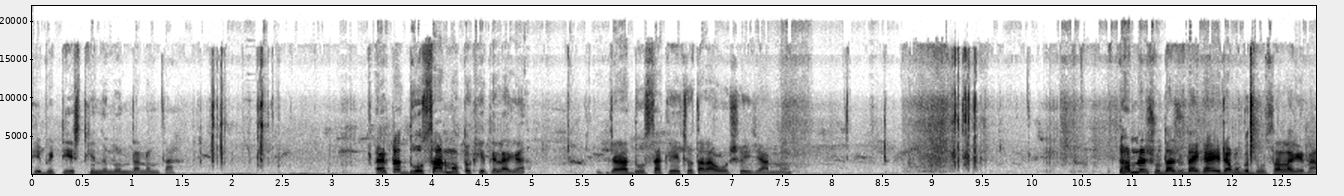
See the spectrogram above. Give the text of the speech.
হেভি টেস্ট কিন্তু নোনতা। আর একটা ধোসার মতো খেতে লাগে। যারা ধোসা খেয়েছো, তারা অবশ্যই জানো। তো আমরা সুদা সুদাই খাই, এটা আমাকে ধোসা লাগে না।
